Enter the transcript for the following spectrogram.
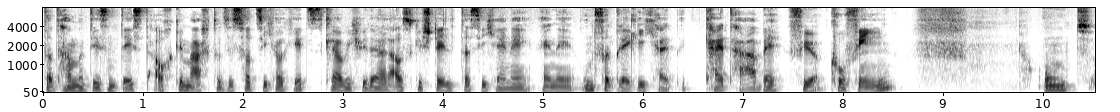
Dort haben wir diesen Test auch gemacht und es hat sich auch jetzt, glaube ich, wieder herausgestellt, dass ich eine, eine Unverträglichkeit habe für Koffein und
